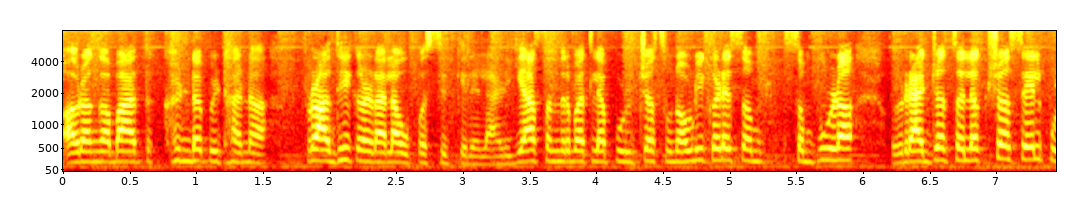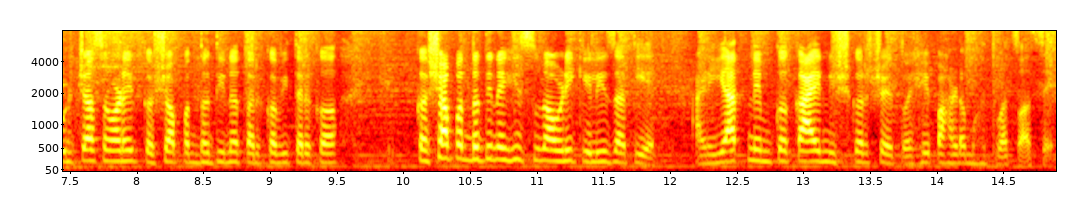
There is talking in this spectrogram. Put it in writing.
औरंगाबाद खंडपीठानं प्राधिकरणाला उपस्थित केलेला आणि या संदर्भातल्या पुढच्या सुनावणीकडे सं- संपूर्ण राज्याचं लक्ष असेल पुढच्या सुनावणीत कशा पद्धतीनं तर्कवितर्क कशा पद्धतीने ही सुनावणी केली जाते आणि यात नेमकं काय निष्कर्ष येतो हे पाहणं महत्वाचं असेल.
